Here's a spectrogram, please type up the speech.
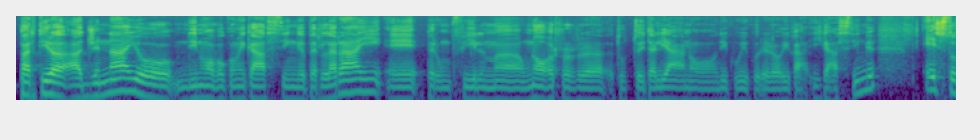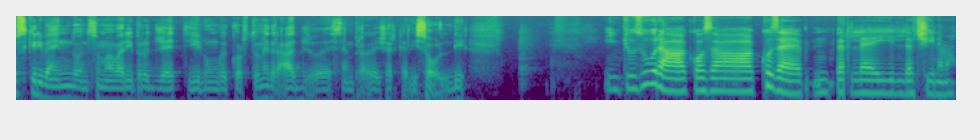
partirò a gennaio di nuovo come casting per la RAI e per un film, un horror tutto italiano di cui curerò i, i casting e sto scrivendo insomma vari progetti lungo e cortometraggio e sempre alla ricerca di soldi. In chiusura cosa, cos'è per lei il cinema?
